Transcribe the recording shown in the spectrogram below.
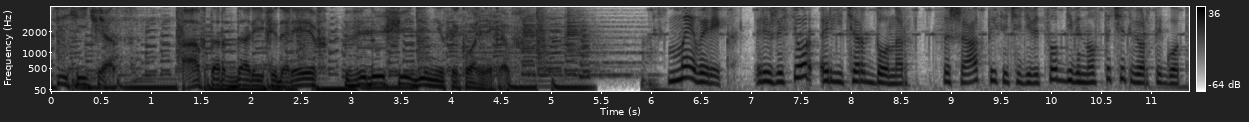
«Тихий час». Автор Дарий Федореев, ведущий Денис Иконников. «Мэверик». Режиссер Ричард Доннер. США, 1994 год.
